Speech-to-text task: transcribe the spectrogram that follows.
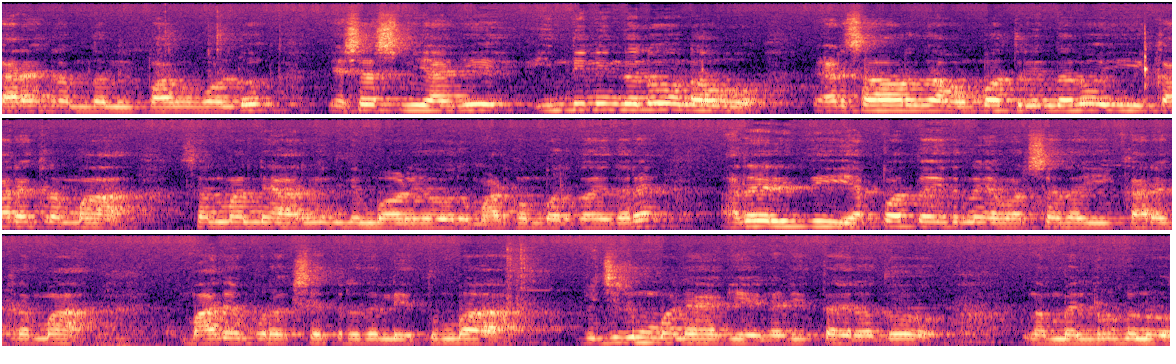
ಕಾರ್ಯಕ್ರಮದಲ್ಲಿ ಪಾಲ್ಗೊಂಡು ಯಶಸ್ವಿಯಾಗಿ ಇಂದಿನಿಂದಲೂ ನಾವು ಎರಡು ಸಾವಿರದ ಒಂಬತ್ತರಿಂದಲೂ ಈ ಕಾರ್ಯಕ್ರಮ ಸನ್ಮಾನ್ಯ ಅರವಿಂದ್ ಲಿಂಬಾವಳಿ ಅವರು ಮಾಡ್ಕೊಂಡು ಬರ್ತಾ ಇದ್ದಾರೆ. ಅದೇ ರೀತಿ ಎಪ್ಪತ್ತೈದನೇ ವರ್ಷದ ಈ ಕಾರ್ಯಕ್ರಮ ಮಾದೇವಪುರ ಕ್ಷೇತ್ರದಲ್ಲಿ ತುಂಬ ವಿಜೃಂಭಣೆಯಾಗಿ ನಡೀತಾ ಇರೋದು ನಮ್ಮೆಲ್ರಿಗೂ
